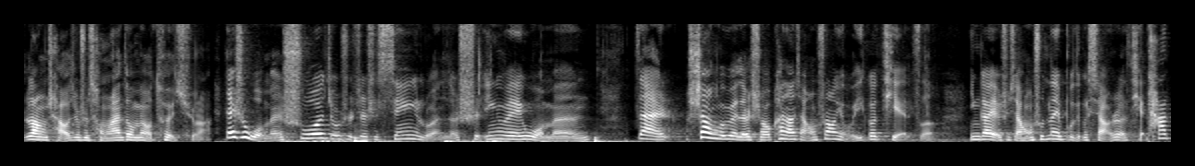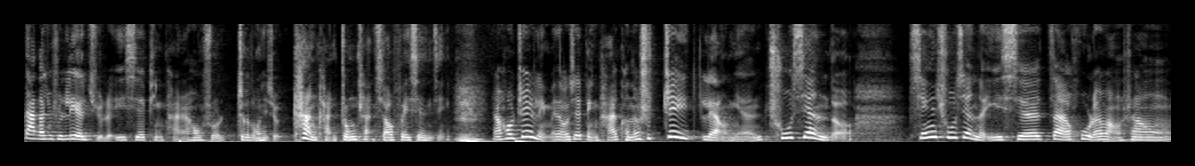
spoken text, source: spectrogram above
浪潮就是从来都没有退去了。但是我们说就是这是新一轮的，是因为我们。在上个月的时候，看到小红书上有一个帖子，应该也是小红书内部的一个小热帖，它大概就是列举了一些品牌，然后说这个东西就看看中产消费陷阱。嗯，然后这里面有一些品牌可能是这两年出现的。新出现的一些在互联网上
